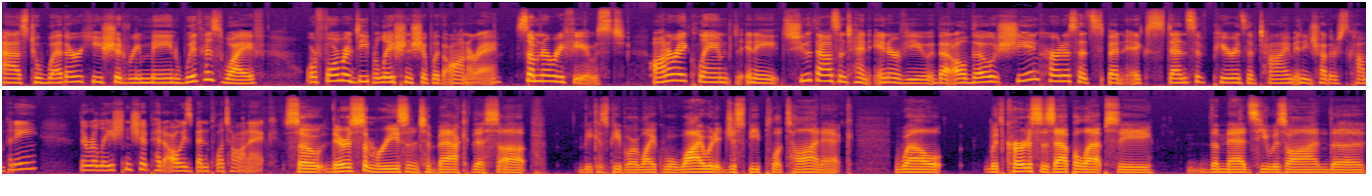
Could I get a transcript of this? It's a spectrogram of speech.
as to whether he should remain with his wife or form a deep relationship with Honore. Sumner refused. Honore claimed in a 2010 interview that although she and Curtis had spent extensive periods of time in each other's company, the relationship had always been platonic. So there's some reason to back this up because people are like, well, why would it just be platonic? Well, with Curtis's epilepsy, the meds he was on, the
